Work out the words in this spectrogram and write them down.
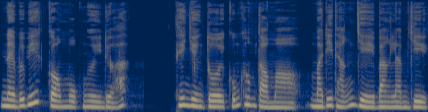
Này mới biết còn một người nữa. Thế nhưng tôi cũng không tò mò Mà đi thẳng về bàn làm việc.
